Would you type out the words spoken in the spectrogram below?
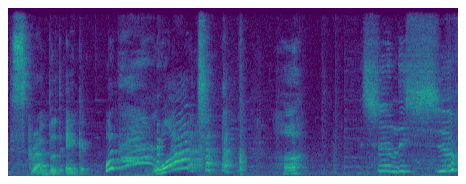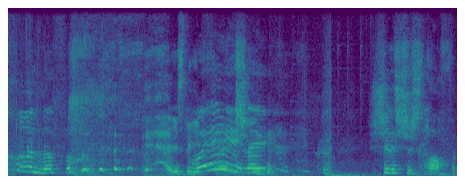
Scrambled egg. What? What? Surely, sure, love. Are you speaking Wait, French? like. Schillerschlafen.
